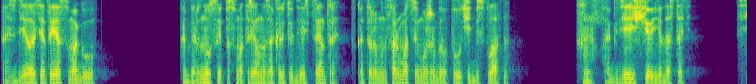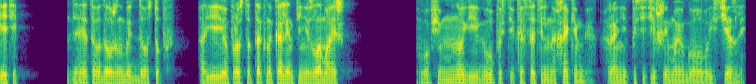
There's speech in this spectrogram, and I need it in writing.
А сделать это я смогу. Обернулся и посмотрел на закрытую дверь центра, в котором информацию можно было получить бесплатно. Хм, а где еще ее достать? В сети? Для этого должен быть доступ, а ее просто так на коленке не взломаешь. В общем, многие глупости касательно хакинга, ранее посетившие мою голову, исчезли.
